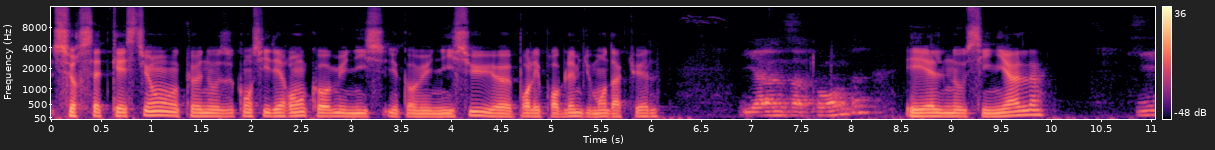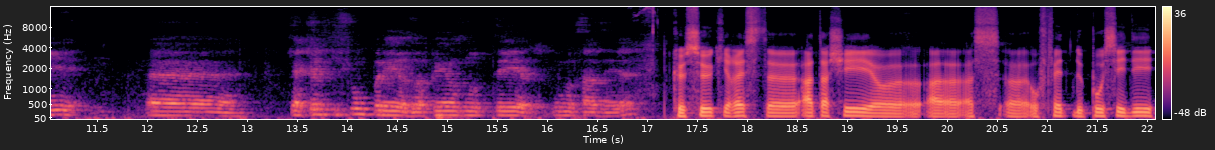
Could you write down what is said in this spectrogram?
Sur cette question que nous considérons comme une issue, comme une issue euh, pour les problèmes du monde actuel. Et elle nous signale que, é, que aqueles que ficam presos apenas no ter e no fazer? Que ceux qui restent euh, attachés euh, à- à ce- euh, au fait de posséder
